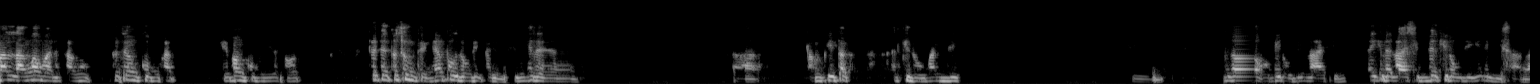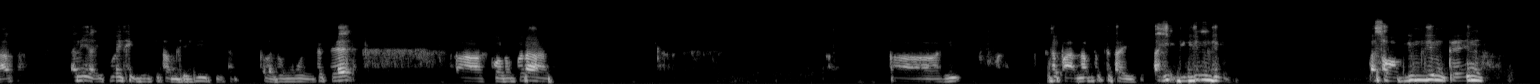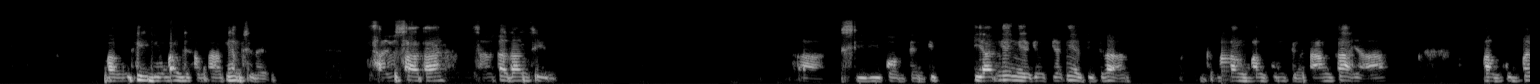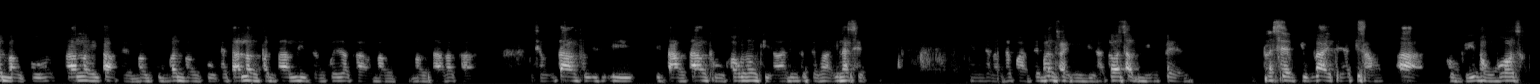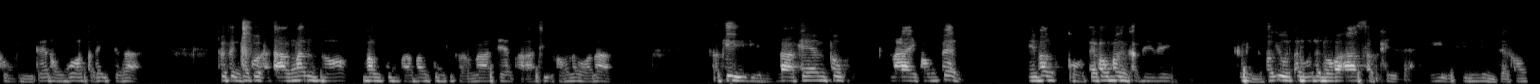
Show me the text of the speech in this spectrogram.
มันหลังว่ามันทางก็จะกลุ่มกันคือบางกลุ่มนี้สดก็จะก็สงถึงแค่พวกตรงที่ไปอยู่ชิ้นที่เลยทำพิธักกิโลมันดีก็มีตรงที่ลายชิ้นไอ้กินลายชิ้นเป็นกิโลดีที่มีสาระอันนี้ใหญ่ตัวไอ้ถิ่นที่ทำดีที่ดีก่นลงมือแต่ก่อนลง็นันอ่าฮิสปานรับก็ใส่ไอ้ดิ่งดิ่ง Pasal lim-lim kain. Bang khi ding bang ke samsa kem sile. Sayu sata, sayu sata sin. Ah, CV form pen kip kiat nge nge kip kiat nge ti tra. Bang bang kum teng sangka ya. Bang kum pan bang kum tan lang ka pe bang kum pan bang kum tan lang pan tan li tang ko ya ka bang bang sa ka ka. Chiu tang thu i i tang tang thu không không ki a ding ka tang ina se. Nhưng mà các bạn thấy ban phải mình bị sao có sập những bên Asean United aki sam a company thong go company te thong go ta dei changa to tin ka ko ta man do bang kum pa bang kum ki ka ma sem a chi khong na na aki in na ken to lai kom pen ni bang ko te khong bang ka ni ni min ko yu ta lu da no a sa phe ni chin min te khong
